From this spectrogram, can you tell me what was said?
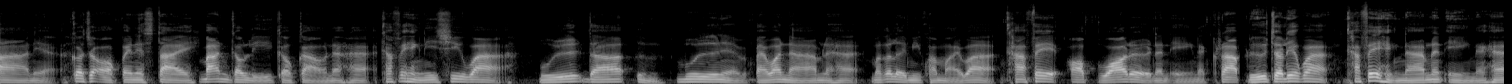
ตาเนี่ย ก็จะออกไปในสไตล์บ้านเกาหลีเก่าๆนะฮะ คาเฟ่แห่งนี้ชื่อว่าบุลดาอึมบุลเนี่ยแปลว่าน้ำนะฮะ มันก็เลยมีความหมายว่าคาเฟ่ออฟวอเตอร์นั่นเองนะครับ หรือจะเรียกว่าคาเฟ่แห่งน้ำนั่นเองนะฮะ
